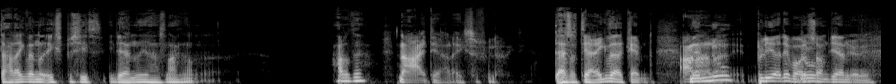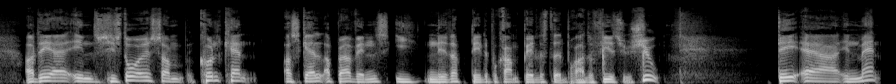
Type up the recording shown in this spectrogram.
der har der ikke været noget eksplicit i det andet, jeg har snakket om. Har du det? Nej, det har der ikke selvfølgelig. Altså, det har ikke været grimt. Ah, Men nej, nu nej. bliver det voldsomt, Jan. det. Og det er en historie, som kun kan og skal og bør vendes i netop dette program, Bæltestedet på Radio 24 Det er en mand,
